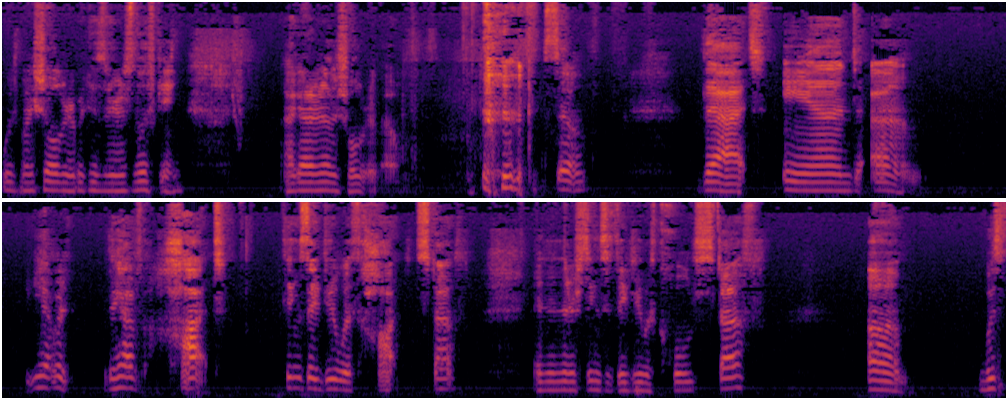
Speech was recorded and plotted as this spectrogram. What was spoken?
with my shoulder because there's lifting. I got another shoulder though. so that and um you have a they have hot things they do with hot stuff and then there's things that they do with cold stuff. Um with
